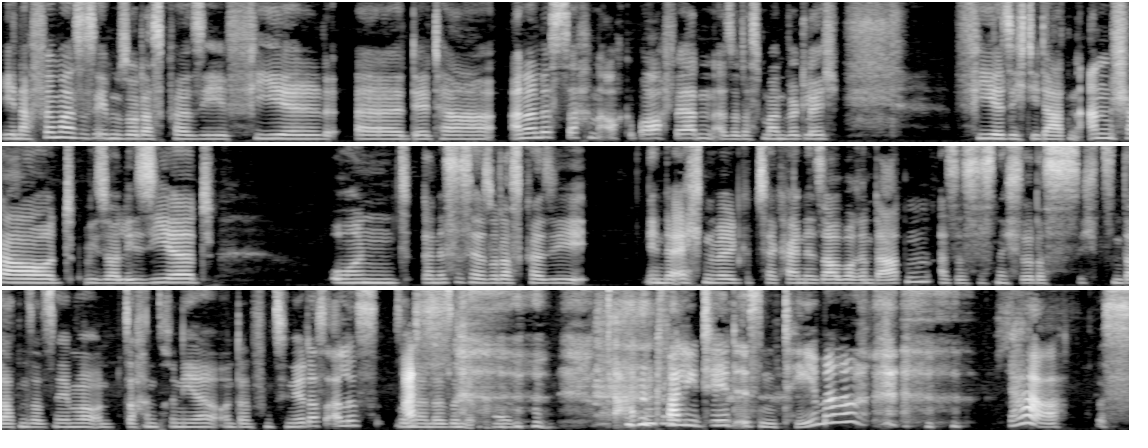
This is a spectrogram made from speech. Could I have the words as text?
je nach Firma ist es eben so, dass quasi viel äh, Data Analyst Sachen auch gebraucht werden. Also dass man wirklich viel sich die Daten anschaut, visualisiert. Und dann ist es ja so, dass quasi in der echten Welt gibt es ja keine sauberen Daten. Also es ist nicht so, dass ich jetzt einen Datensatz nehme und Sachen trainiere und dann funktioniert das alles, sondern da sind Datenqualität ist ein Thema? Ja, das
